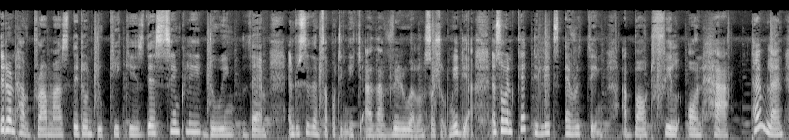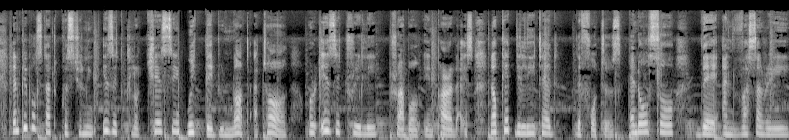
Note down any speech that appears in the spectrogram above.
They don't have dramas, they don't do kikis, they're simply doing them. And we see them supporting each other very well on social media. And so when Kate deletes everything about Phil on her timeline, then people start questioning is it clout chasing, which they do not at all, or is it really trouble in paradise? Now, Kate deleted the photos and also the anniversary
